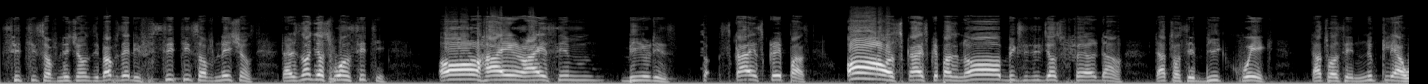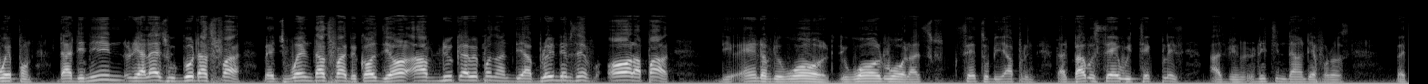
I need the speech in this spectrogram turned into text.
cities of nations. The Bible said the cities of nations. There is not just one city. All high-rising buildings, skyscrapers, all skyscrapers in all big cities just fell down. That was a big quake. That was a nuclear weapon that they didn't realize would go that far, but went that far because they all have nuclear weapons and they are blowing themselves all apart. The end of the world, the world war that's said to be happening, that Bible says will take place, has been written down there for us. But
